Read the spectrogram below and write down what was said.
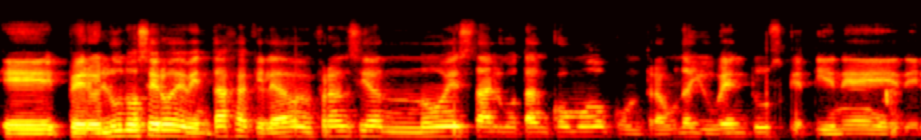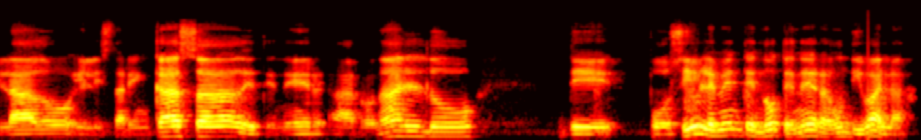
eh, pero el 1-0 de ventaja que le ha dado en Francia no es algo tan cómodo contra una Juventus que tiene de lado el estar en casa, de tener a Ronaldo, de posiblemente no tener a un Dybala,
